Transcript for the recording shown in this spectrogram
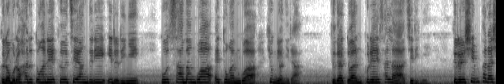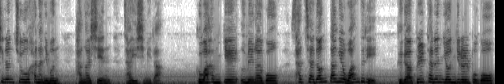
그러므로 하루 동안에 그 재앙들이 이르리니 곧 사망과 애통함과 흉년이라. 그가 또한 불에 살라지리니 그를 심판하시는 주 하나님은 강하신 자이심이라. 그와 함께 음행하고 사치하던 땅의 왕들이 그가 불타는 연기를 보고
